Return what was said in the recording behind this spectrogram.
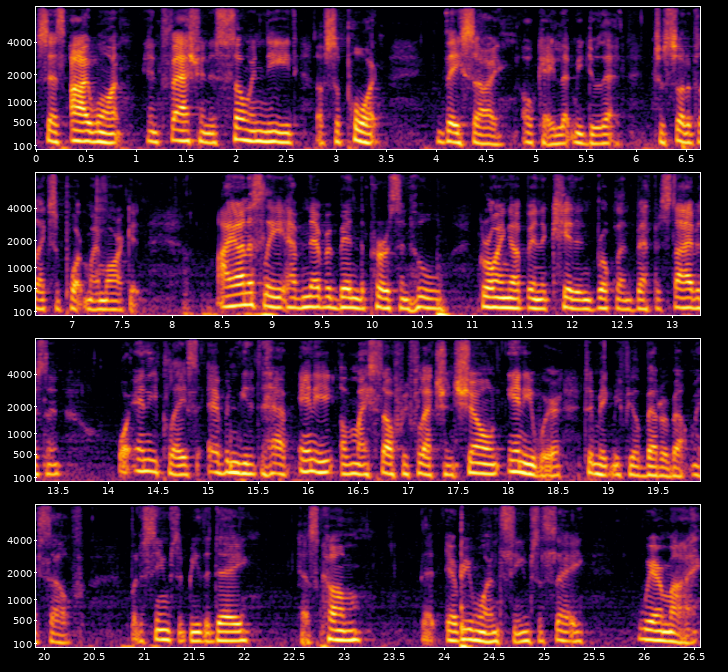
says, I want, and fashion is so in need of support they say, okay, let me do that to sort of like support my market. I honestly have never been the person who, growing up in a kid in Brooklyn, Bedford Stuyvesant, or any place, ever needed to have any of my self reflection shown anywhere to make me feel better about myself. But it seems to be the day has come that everyone seems to say, Where am I?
